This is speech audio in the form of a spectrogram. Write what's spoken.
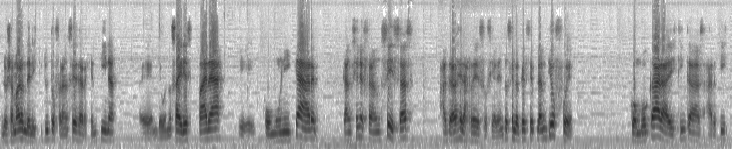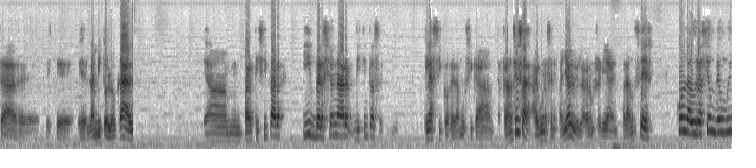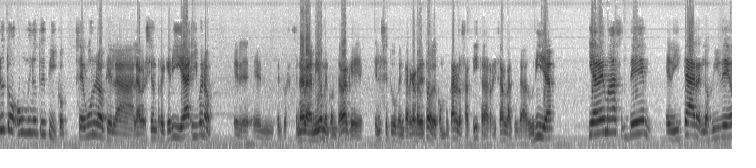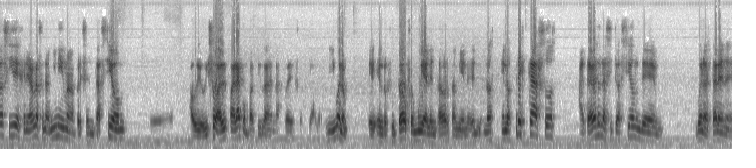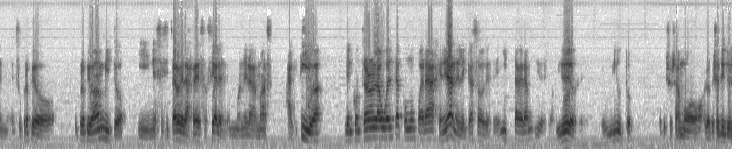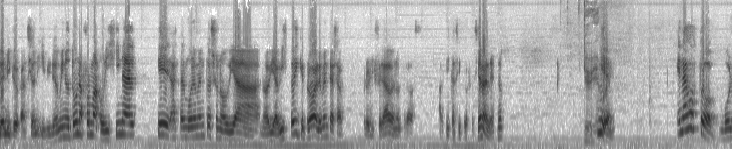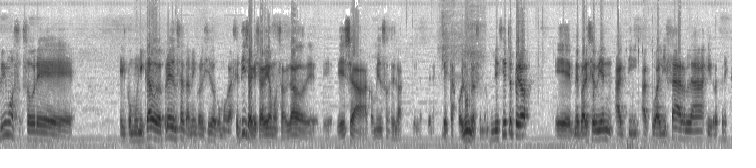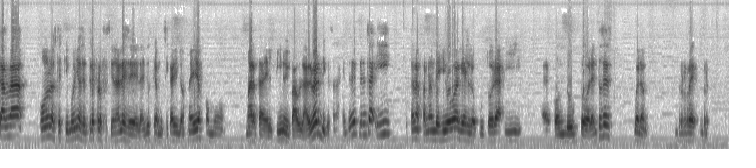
lo llamaron del Instituto Francés de Argentina, eh, de Buenos Aires, para eh, comunicar canciones francesas a través de las redes sociales. Entonces lo que él se planteó fue convocar a distintas artistas este, del ámbito local a mm, participar y versionar distintos clásicos de la música francesa, algunos en español, la gran mayoría en francés, con la duración de un minuto o un minuto y pico, según lo que la, versión requería. Y bueno, el, profesional amigo me contaba que él se tuvo que encargar de todo, de convocar a los artistas, de realizar la curaduría y además de editar los videos y de generarles una mínima presentación eh, audiovisual para compartirla en las redes sociales. Y bueno, el resultado fue muy alentador también. En los, en tres casos, a través de una situación de, bueno, estar en, su, propio, su propio ámbito y necesitar de las redes sociales de manera más activa, le encontraron la vuelta como para generar, en el caso desde Instagram y desde los videos de un minuto, lo que yo llamo, lo que yo titulé microcanción y video minuto, una forma original que hasta el momento yo no había, no había visto y que probablemente haya proliferado en otros artistas y profesionales, ¿no? Qué bien. Bien. En agosto volvimos sobre el comunicado de prensa, también conocido como Gacetilla, que ya habíamos hablado de, ella a comienzos de, de, estas columnas en 2018, pero eh, me pareció bien actualizarla y refrescarla con los testimonios de tres profesionales de la industria musical y los medios, como Marta Del Pino y Paula Alberti, que son agentes de prensa, y Susana Fernández Yoga, que es locutora y eh, conductora. Entonces, bueno,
